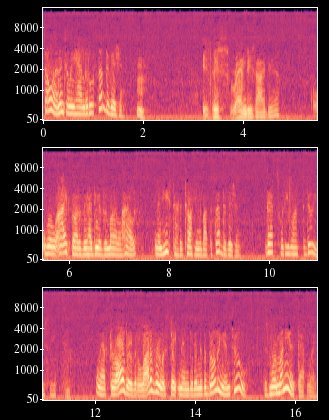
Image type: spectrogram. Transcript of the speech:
so on until he had a little subdivision. Hmm. Is this Randy's idea? Well, I thought of the idea of the model house, and then he started talking about the subdivision. That's what he wants to do, you see. Hmm. Well, after all, David, a lot of real estate men get into the building end, too. There's more money in it that way.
